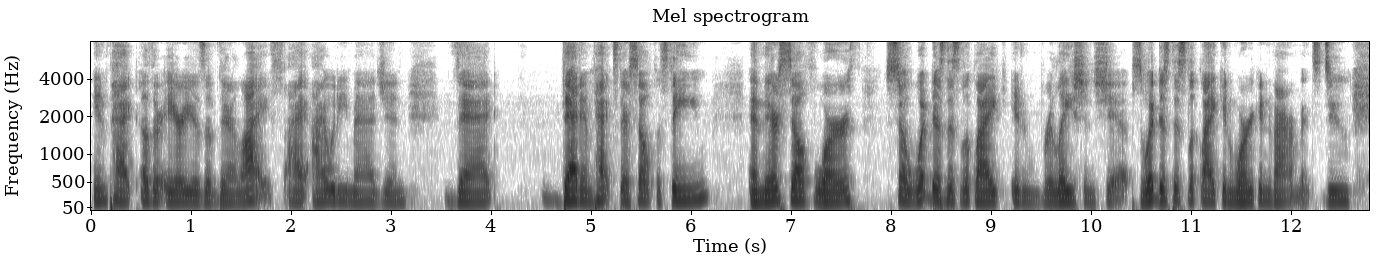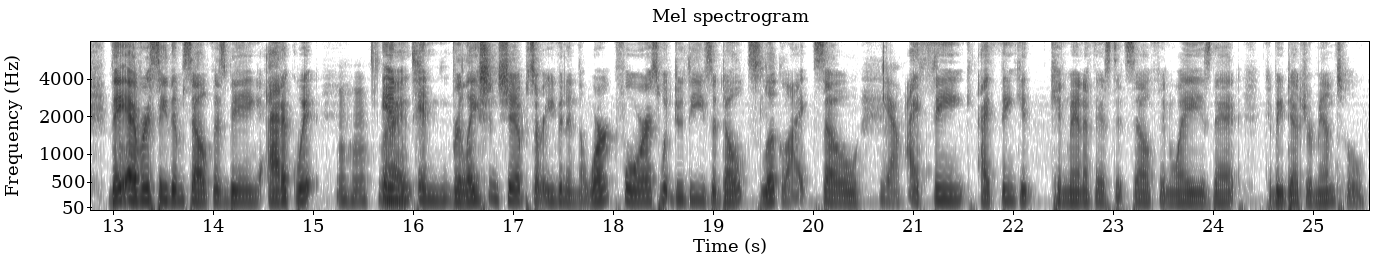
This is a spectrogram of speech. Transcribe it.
impact other areas of their life. I, I would imagine that that impacts their self-esteem and their self-worth so what does this look like in relationships? What does this look like in work environments? Do they ever see themselves as being adequate mm-hmm, right. in in relationships or even in the workforce? What do these adults look like? So yeah. I think I think it can manifest itself in ways that could be detrimental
